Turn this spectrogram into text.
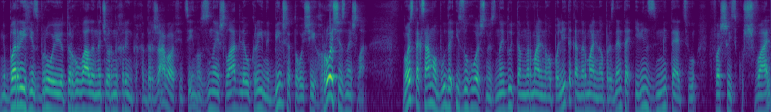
бариги зброєю торгували на чорних ринках, а держава офіційно знайшла для України більше того, ще й гроші знайшла. Ось так само буде і з Угорщиною. Знайдуть там нормального політика, нормального президента, і він зміте цю фашистську шваль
